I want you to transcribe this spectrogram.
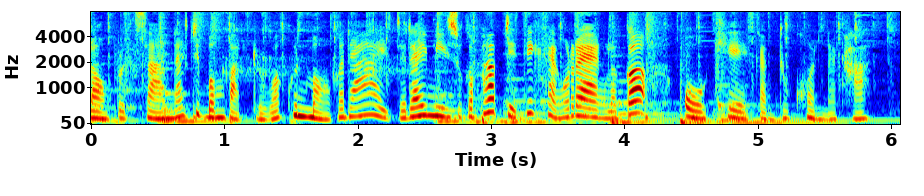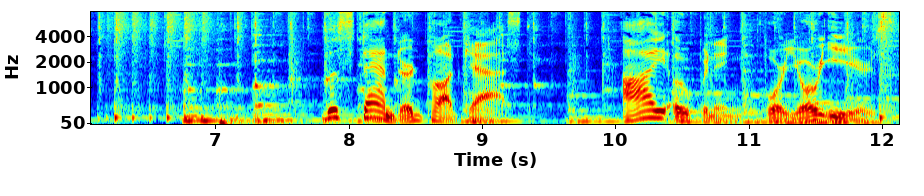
ลองปรึกษานักจิตบำบัดหรือว่าคุณหมอก็ได้ จะได้มีสุขภาพจิตที่แข็งแรง แล้วก็โอเคกันทุกคนนะคะ The Standard Podcast. Eye opening for your ears.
